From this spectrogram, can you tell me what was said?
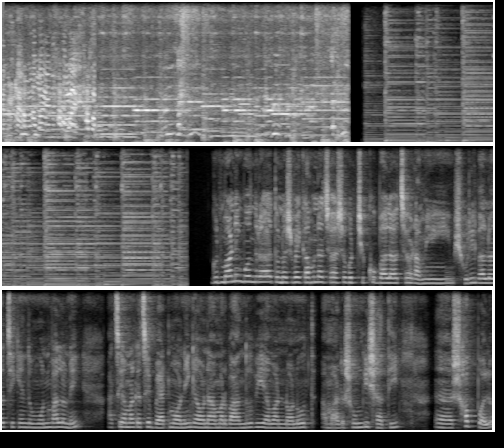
গুড মর্নিং বন্ধুরা। তোমরা সবাই কেমন আছো? আশা করছি খুব ভালো আছো। আর আমি শরীর ভালো আছি, কিন্তু মন ভালো নেই। আজকে আমার কাছে ব্যাড মর্নিং কেননা আমার বান্ধবী, আমার ননদ, আমার সঙ্গী সাথী সব বলো,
